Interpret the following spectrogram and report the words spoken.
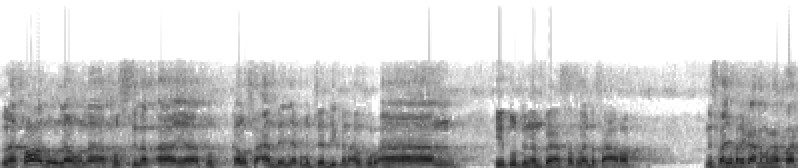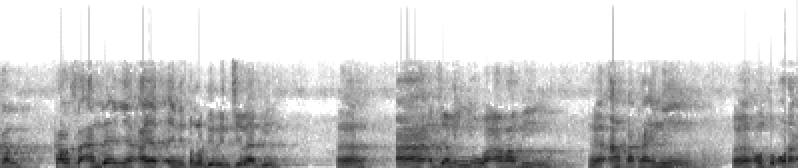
laqalu laula fussilat ayatuh. Kalau seandainya menjadikan Al-Qur'an itu dengan bahasa selain bahasa Arab, niscaya mereka akan mengatakan kalau seandainya ayat ini perlu dirinci lagi, ha? A'jami wa Arabi. Ya, apakah ini eh, untuk orang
